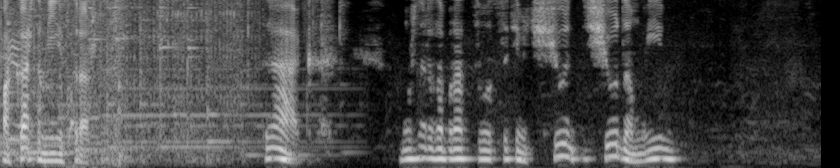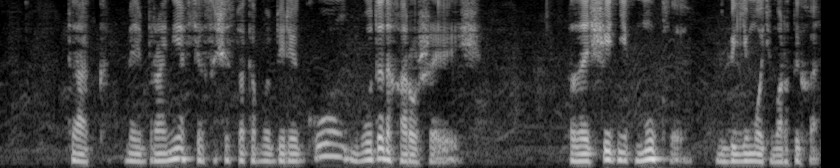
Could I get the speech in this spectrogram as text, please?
Пока что мне не страшно. Так. Нужно разобраться вот с этим чу чудом и... Так. Бей броне всех существ пока по берегу. Вот это хорошая вещь. Защитник Муклы. На бегемоте мартыха.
